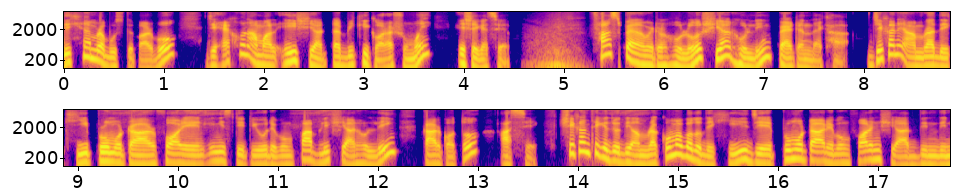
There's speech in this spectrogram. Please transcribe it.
দেখে আমরা বুঝতে পারব যে এখন আমার এই শেয়ারটা বিক্রি করার সময় এসে গেছে। ফার্স্ট প্যারামিটার হলো শেয়ার হোল্ডিং প্যাটার্ন দেখা, যেখানে আমরা দেখি প্রোমোটার ফরেন ইনস্টিটিউট এবং পাবলিক শেয়ার হোল্ডিং কার কত আছে। সেখান থেকে যদি আমরা ক্রমাগত দেখি যে প্রোমোটার এবং ফরেন শেয়ার দিন দিন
